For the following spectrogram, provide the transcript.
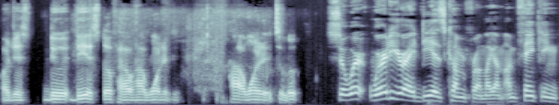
or just do it, did stuff how I wanted it, how I wanted it to look. So where where do your ideas come from? Like I'm I'm thinking,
